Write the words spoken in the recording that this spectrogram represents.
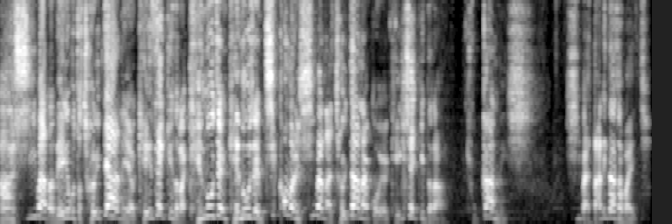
아 씨발 나 내일부터 절대 안 해요. 개새끼들아 개노잼 개노잼 치커만 씨발 나 절대 안 할 거예요. 개새끼들아 족같네 씨. 씨발 딸이다 잡아야지.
